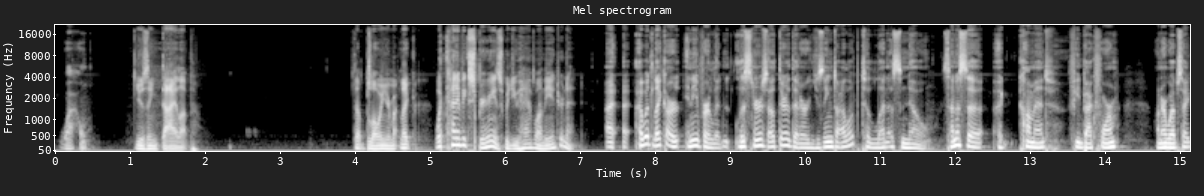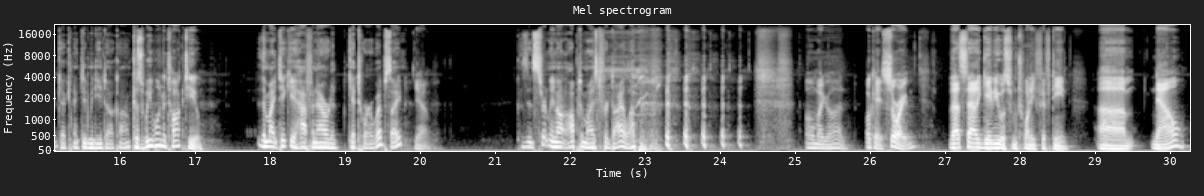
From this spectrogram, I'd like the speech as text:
Wow. using dial-up. Is that blowing your mind? Like, what kind of experience would you have on the internet? I, I- would like our any of our li- listeners out there that are using dial-up to let us know. Send us a, a comment feedback form on our website getconnectedmedia.com. Because we want to talk to you. It might take you half an hour to get to our website Yeah. because it's certainly not optimized for dial-up. Oh my God. Okay, sorry. That stat I gave you was from 2015. Um, now,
